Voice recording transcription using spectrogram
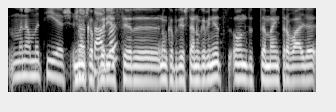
Manel Matias já nunca estava... Poderia ser, nunca poderia estar no gabinete onde também trabalha,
